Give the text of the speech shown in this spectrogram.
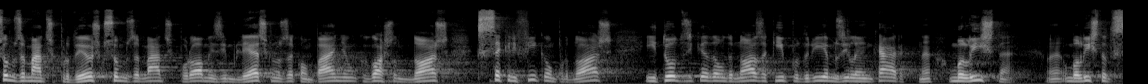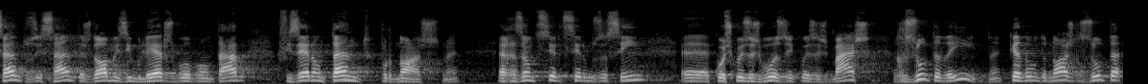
É? Que somos amados por Deus, que somos amados por homens e mulheres que nos acompanham, que gostam de nós, que se sacrificam por nós, e todos e cada um de nós aqui poderíamos elencar é? uma lista, é? uma lista de santos e santas, de homens e mulheres de boa vontade, que fizeram tanto por nós. A razão de ser de sermos assim eh, com as coisas boas e coisas más, resulta daí. É? Cada um de nós resulta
